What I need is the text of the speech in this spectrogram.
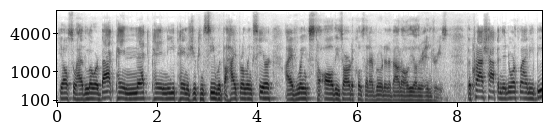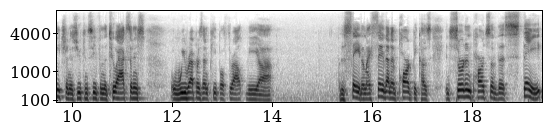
He also had lower back pain, neck pain, knee pain. As you can see with the hyperlinks here, I have links to all these articles that I wrote in about all the other injuries. The crash happened in North Miami Beach, and as you can see from the two accidents, we represent people throughout the uh, the state. And I say that in part because in certain parts of the state,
